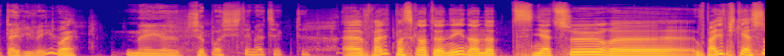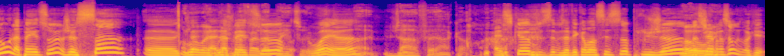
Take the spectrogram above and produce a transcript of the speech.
t'est arrivé. là. Ouais. Mais euh, c'est pas systématique. Euh, vous parlez de post cantonné dans notre signature. euh, vous parlez de Picasso, la peinture. Je sens euh, que Ouais, la, ouais, la- moi, la je vais faire peinture. la peinture. Ouais, hein? Ouais, J'en fais encore. Est-ce que vous, vous avez commencé ça plus jeune? Parce que j'ai ouais. l'impression que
